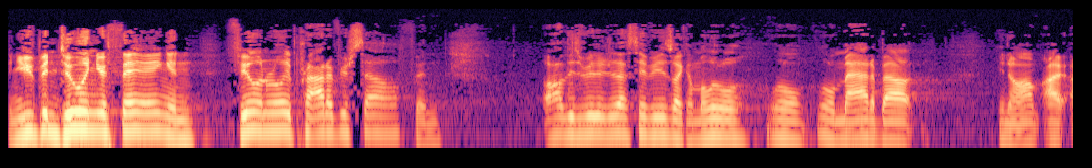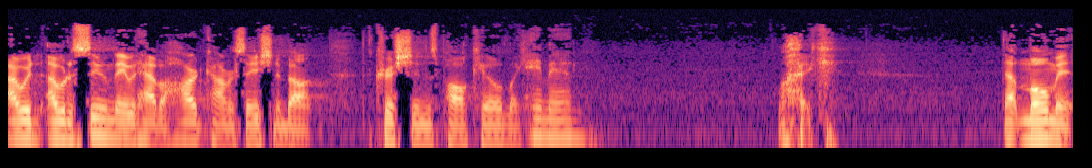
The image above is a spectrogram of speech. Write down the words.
And you've been doing your thing and feeling really proud of yourself and all these religious activities. Like, I'm a little, little, little mad about, you know, I, I, would, I would assume they would have a hard conversation about the Christians Paul killed. Like, hey, man, like, that moment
